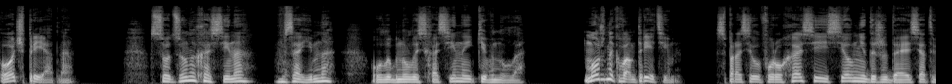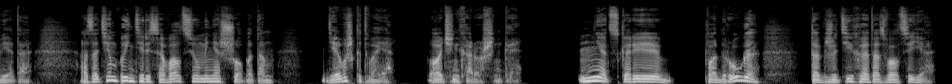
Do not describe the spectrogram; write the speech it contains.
Очень приятно». «Судзуна Хасина, взаимно», — улыбнулась Хасина и кивнула. «Можно к вам третьим?» — спросил Фурухаси и сел, не дожидаясь ответа. А затем поинтересовался у меня шепотом. «Девушка твоя? Очень хорошенькая». «Нет, скорее, подруга», — так же тихо отозвался я.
